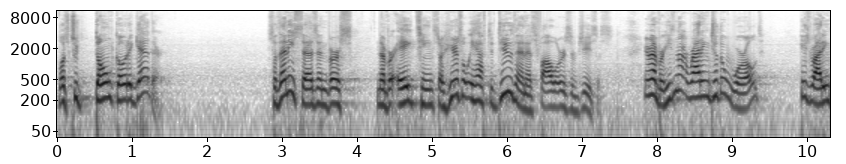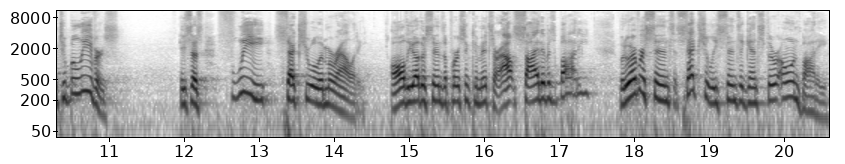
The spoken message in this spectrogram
Those two don't go together. So then he says in verse number 18 so here's what we have to do then as followers of Jesus. Remember, he's not writing to the world, he's writing to believers. He says, flee sexual immorality. All the other sins a person commits are outside of his body, but whoever sins sexually sins against their own body.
